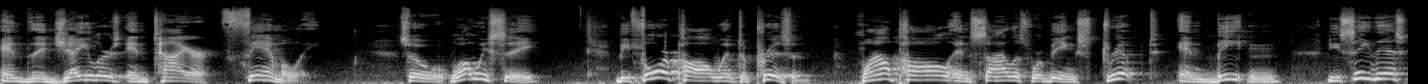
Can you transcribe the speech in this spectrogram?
and the jailer's entire family. So, what we see, before Paul went to prison, while Paul and Silas were being stripped and beaten, do you see this?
